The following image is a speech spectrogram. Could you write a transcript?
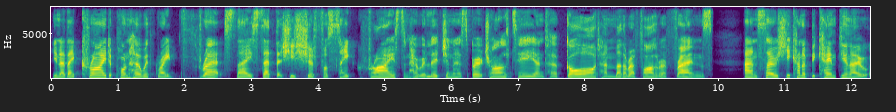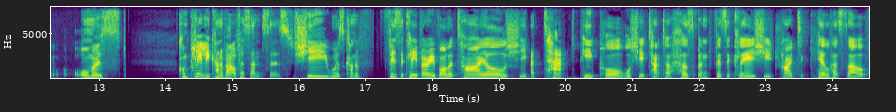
You know, they cried upon her with great threats. They said that she should forsake Christ and her religion, her spirituality, and her God, her mother, her father, her friends. And so she kind of became, you know, almost completely kind of out of her senses. She was kind of physically very volatile. She attacked people. She attacked her husband physically. She tried to kill herself.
